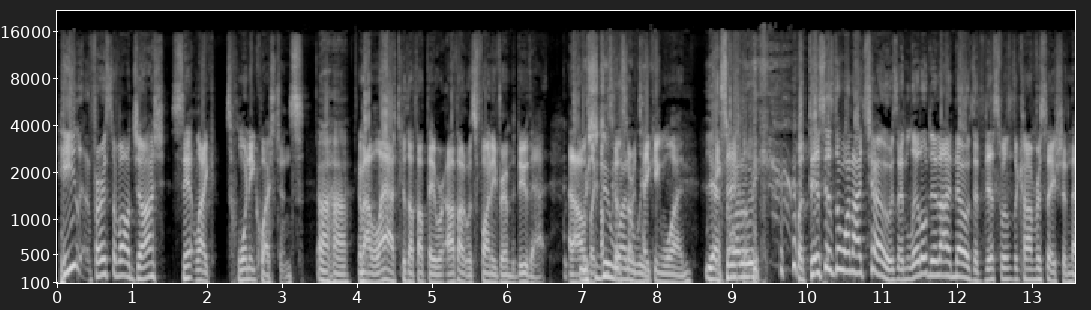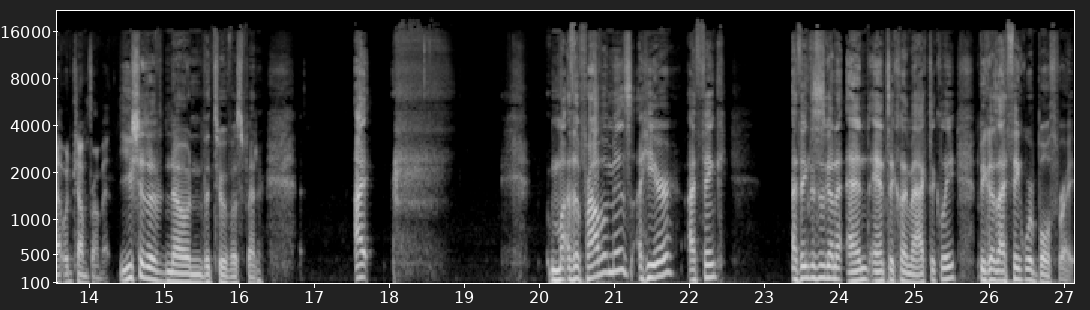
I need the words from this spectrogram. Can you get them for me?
He first of all, Josh sent like twenty questions, Uh huh. and I laughed because I thought they were. I thought it was funny for him to do that, and I We was like, I'm do just going to start taking one. Yeah. So what do we? But this is the one I chose, and little did I know that this was the conversation that would come from it. You should have known the two of us better. I my, the problem is here, I think I think this is going to end anticlimactically because I think we're both right.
